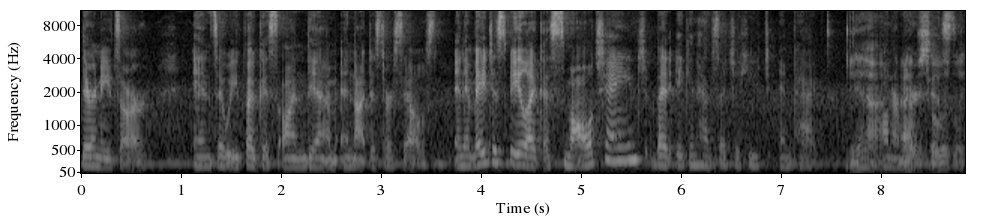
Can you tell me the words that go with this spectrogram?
their needs are. And so we focus on them and not just ourselves. And it may just be like a small change, but it can have such a huge impact Yeah, on our marriages. absolutely.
